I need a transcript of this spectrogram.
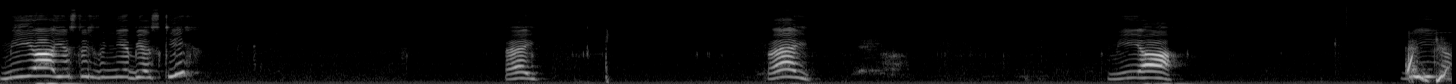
Mija, jesteś w niebieskich? Ej. Ej. Mija. Mija.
